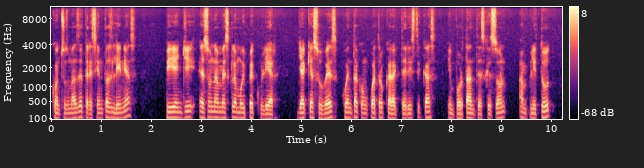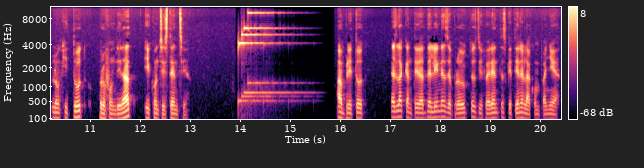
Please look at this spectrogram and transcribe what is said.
Con sus más de 300 líneas, P&G es una mezcla muy peculiar, ya que a su vez cuenta con cuatro características importantes que son amplitud, longitud, profundidad y consistencia. Amplitud: es la cantidad de líneas de productos diferentes que tiene la compañía.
